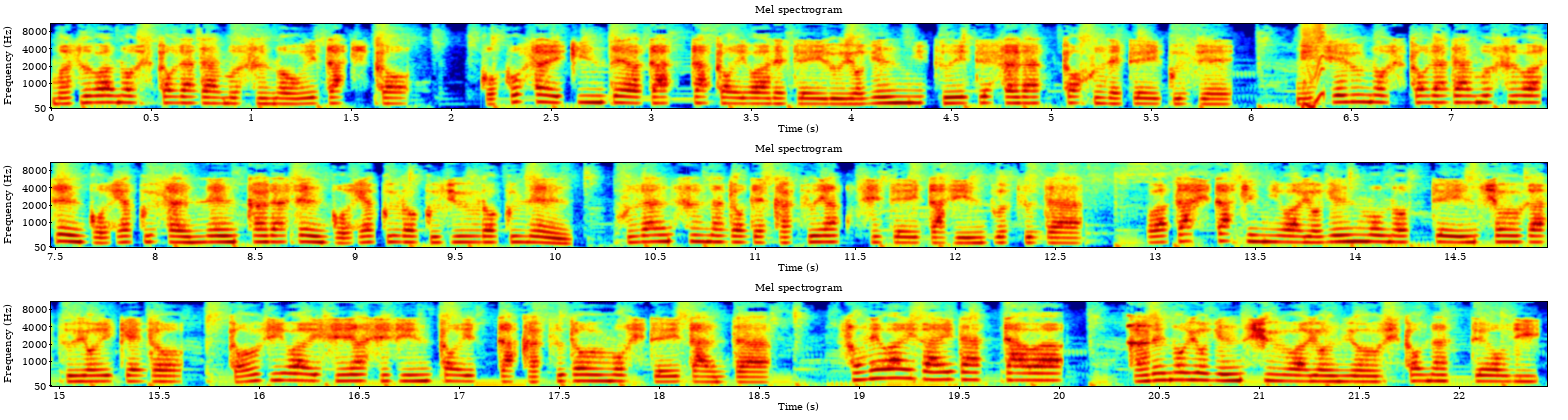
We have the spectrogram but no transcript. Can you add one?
まずはノストラダムスの生い立ちと、ここ最近で当たったと言われている予言についてさらっと触れていくぜ。ミシェル・ノストラダムスは1503年から1566年、フランスなどで活躍していた人物だ。私たちには予言者って印象が強いけど、当時は医師や詩人といった活動もしていたんだ。それは意外だったわ。彼の予言集は4用紙となっており、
